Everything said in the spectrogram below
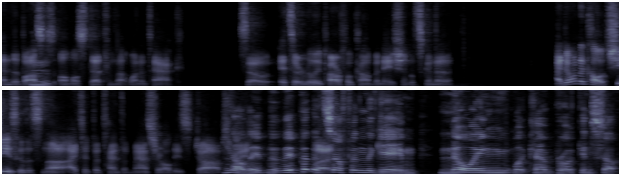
and the boss Hmm. is almost dead from that one attack. So it's a really powerful combination. It's gonna. I don't want to call it cheese because it's not. I took the time to master all these jobs. No, right? they they put that But- stuff in the game, knowing what kind of broken stuff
